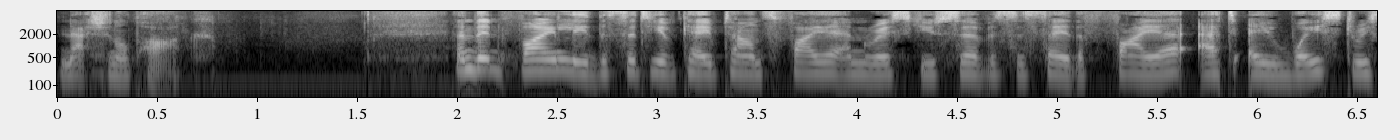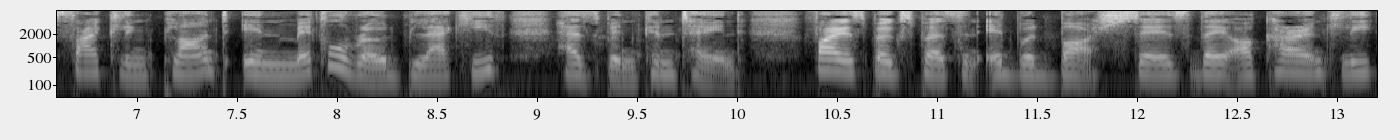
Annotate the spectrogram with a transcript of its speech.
National Park. And then finally, the City of Cape Town's fire and rescue services say the fire at a waste recycling plant in Metal Road, Blackheath, has been contained. Fire spokesperson Edward Bosch says they are currently,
